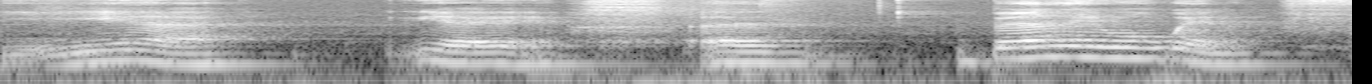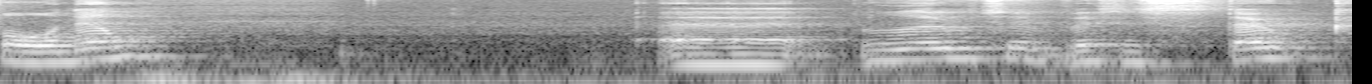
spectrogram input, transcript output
yeah, yeah, yeah. yeah. Um, Burnley will win 4 0. Uh, Luton versus Stoke.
